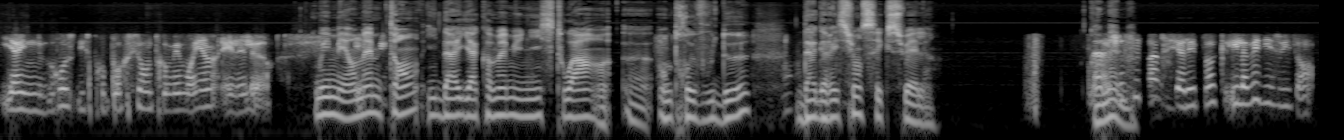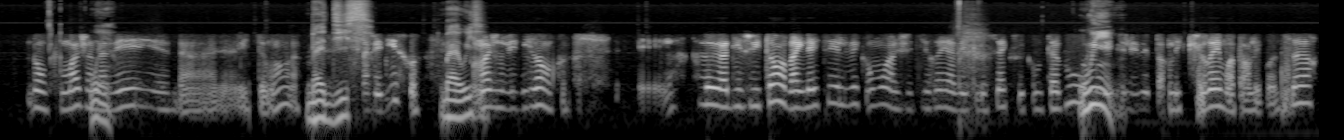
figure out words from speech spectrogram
il y a une grosse disproportion entre mes moyens et les leurs. Oui, mais en même temps, Ida, il y a quand même une histoire euh, entre vous deux d'agression sexuelle. Ben, je ne sais pas si à l'époque, il avait 18 ans. Donc moi j'en avais ben, 8 mois. Là. Ben 10. J'avais 10 quoi. Ben oui. Moi j'avais 10 ans quoi à 18 ans, bah, il a été élevé comme moi, je dirais, avec le sexe comme tabou. Oui. Il a été élevé par les curés, moi par les bonnes sœurs.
